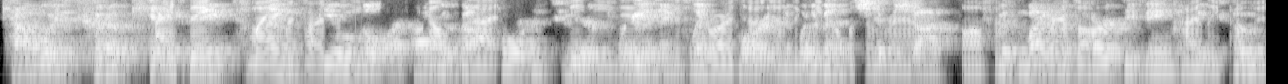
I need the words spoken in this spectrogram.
Cowboys could have kicked a tying field goal. I thought it was about fourth and two or three, and they went for it. It would have been a chip shot offense. with Mike McCarthy being the new coach.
